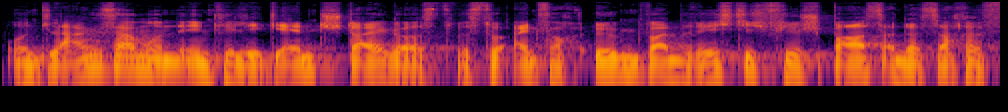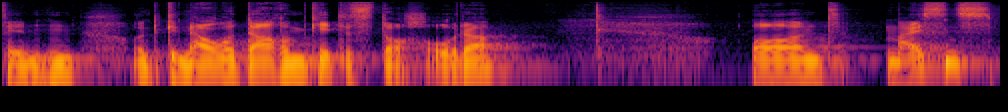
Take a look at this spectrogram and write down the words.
und langsam und intelligent steigerst, wirst du einfach irgendwann richtig viel Spaß an der Sache finden. Und genau darum geht es doch, oder? Und meistens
